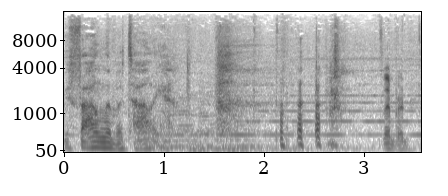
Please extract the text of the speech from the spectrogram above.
We found Libertalia. Libertalia.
